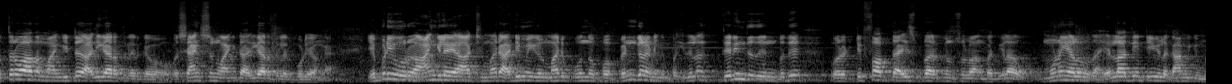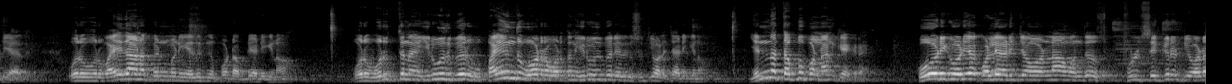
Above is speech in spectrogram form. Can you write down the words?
உத்தரவாதம் வாங்கிட்டு அதிகாரத்தில் இருக்க சேங்ஷன் வாங்கிட்டு அதிகாரத்தில் இருக்கக்கூடியவங்க. எப்படி ஒரு ஆங்கிலேய ஆட்சி மாதிரி அடிமைகள் மாதிரி பூந்த பெண்களை நீங்கள் இதெல்லாம் தெரிந்தது என்பது ஒரு டிப் ஆஃப் த ஐஸ்பர்க்னு சொல்லுவாங்க பார்த்தீங்களா முனையளவு தான். எல்லாத்தையும் டிவியில் காமிக்க முடியாது. ஒரு ஒரு வயதான பெண்மணி எதுக்கு போட்டு அப்படி அடிக்கணும்? ஒரு ஒருத்தனை இருபது பேர் பயந்து ஓடுற ஒருத்தனை இருபது பேர் எதுக்கு சுற்றி வளைச்சு அடிக்கணும்? என்ன தப்பு பண்ணான்னு கேட்குறேன் கோடி கோடியாக கொள்ளை அடித்தவன்லாம் வந்து ஃபுல் செக்யூரிட்டியோட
